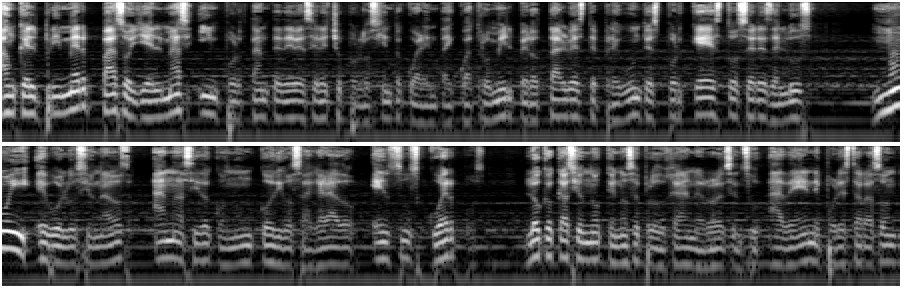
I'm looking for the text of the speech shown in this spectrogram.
Aunque el primer paso y el más importante debe ser hecho por los 144 mil, pero tal vez te preguntes por qué estos seres de luz muy evolucionados han nacido con un código sagrado en sus cuerpos, lo que ocasionó que no se produjeran errores en su ADN. Por esta razón,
